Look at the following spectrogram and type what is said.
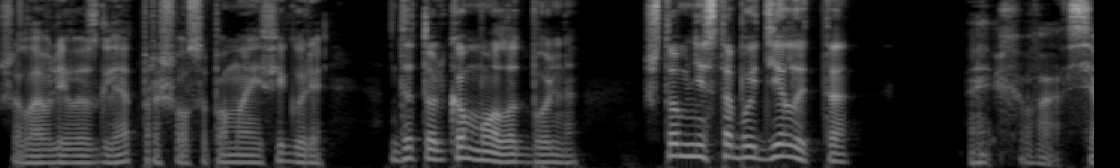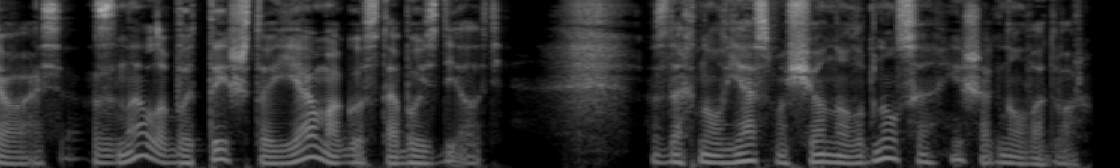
Шаловливый взгляд прошелся по моей фигуре. «Да только молод больно. Что мне с тобой делать-то?» «Эх, Вася, Вася, знала бы ты, что я могу с тобой сделать!» Вздохнул я, смущенно улыбнулся и шагнул во двор.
